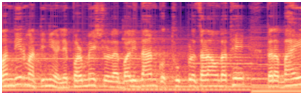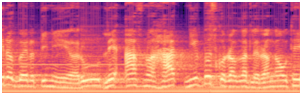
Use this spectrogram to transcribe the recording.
मन्दिरमा तिनीहरूले परमेश्वरलाई बलिदानको थुप्रो चढाउँदथे तर बाहिर गएर तिनीहरूले आफ्नो हात निर्दोषको रगतले रङ्गाउँथे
